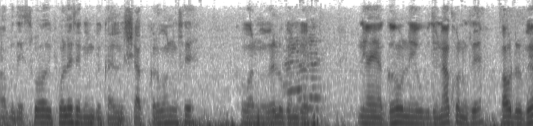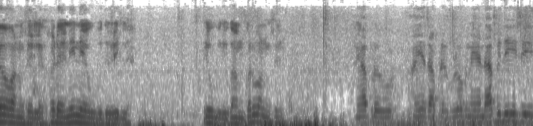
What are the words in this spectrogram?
આ બધે સોય ફોલે છે કેમ કે કાલે શાક કરવાનું છે. સવારમાં વહેલું કેમ કે ને અહીંયા ઘઉં ને એવું બધું નાખવાનું છે. પાવડર ભેવાનું છે એટલે હળે નહીં ને એવું બધું એટલે. એવું બધું કામ કરવાનું છે. ને આપણે અહીંયા તો આપણે બ્લોગને એન્ડ આપી દઈએ છીએ.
